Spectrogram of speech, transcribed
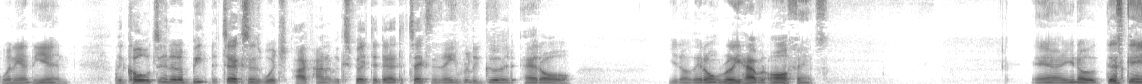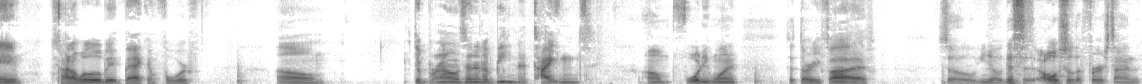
winning at the end. The Colts ended up beating the Texans, which I kind of expected that. The Texans ain't really good at all. You know, they don't really have an offense. And, you know, this game kind of a little bit back and forth. Um, the Browns ended up beating the Titans um, 41 to 35. So, you know, this is also the first time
